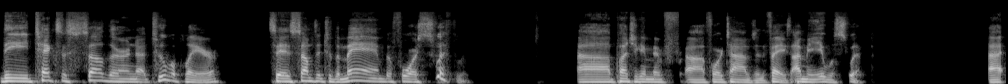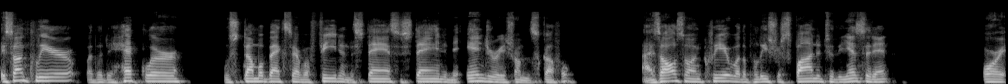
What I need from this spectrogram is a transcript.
the Texas Southern tuba player says something to the man before swiftly uh, punching him in, uh, four times in the face. I mean, it was swift. Uh, it's unclear whether the heckler who stumbled back several feet in the stand sustained any injuries from the scuffle. Uh, it's also unclear whether police responded to the incident or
